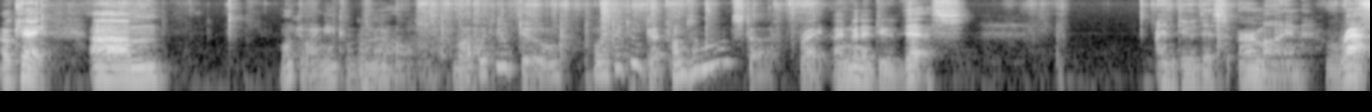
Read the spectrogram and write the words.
Okay. Um, what do I need to do now? What would you do? What did you get from the monster? Right, I'm gonna do this and do this ermine wrap,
